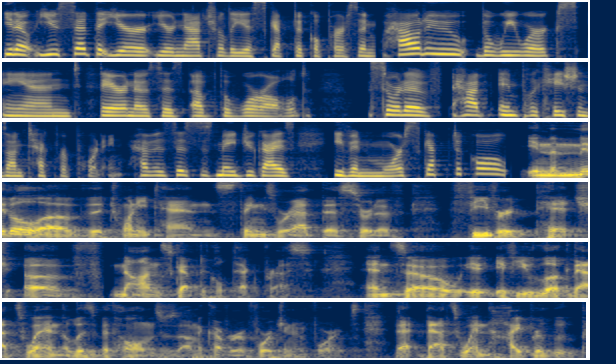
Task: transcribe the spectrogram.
You know, you said that you're you're naturally a skeptical person. How do the WeWorks and Theranoses of the world sort of have implications on tech reporting? Have is this has made you guys even more skeptical? In the middle of the 2010s, things were at this sort of fevered pitch of non-skeptical tech press. And so if, you look, that's when Elizabeth Holmes was on the cover of Fortune and Forbes. That that's when Hyperloop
